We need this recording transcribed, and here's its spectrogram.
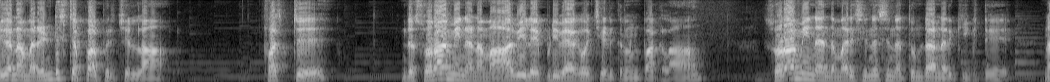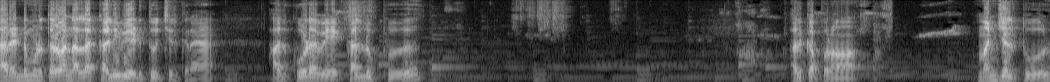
இதை நம்ம ரெண்டு ஸ்டெப்பாக பிரிச்சிடலாம். ஃபஸ்ட்டு இந்த சொரா மீனை நம்ம ஆவியில் எப்படி வேக வச்சு எடுக்கணும்னு பார்க்கலாம். சொரா மீனை இந்த மாதிரி சின்ன சின்ன துண்டாக நறுக்கிக்கிட்டு நான் ரெண்டு மூணு தடவை நல்லா கழுவி எடுத்து வச்சுருக்கிறேன். அது கூடவே கல்லுப்பு அதுக்கப்புறம் மஞ்சள் தூள்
